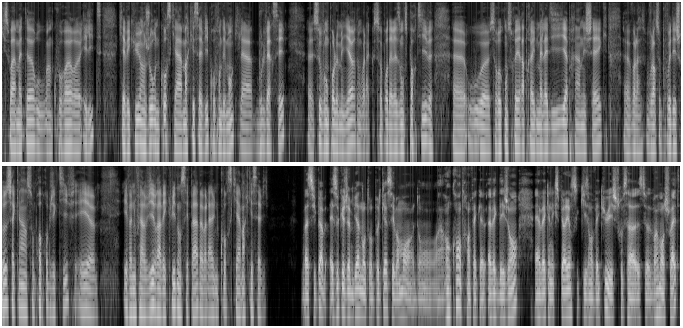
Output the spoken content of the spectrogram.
qui soit amateur ou un coureur élite, qui a vécu un jour une course qui a marqué sa vie profondément, qui l'a bouleversé. Souvent pour le meilleur, donc voilà, que ce soit pour des raisons sportives ou se reconstruire après une maladie, après un échec, voilà, vouloir se prouver des choses. Chacun a son propre objectif et, et va nous faire vivre avec lui dans ses pas, bah, voilà, une course qui a marqué sa vie. Bah superbe. Et ce que j'aime bien dans ton podcast, c'est vraiment dans la rencontre en fait avec des gens et avec une expérience qu'ils ont vécue et je trouve ça vraiment chouette.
